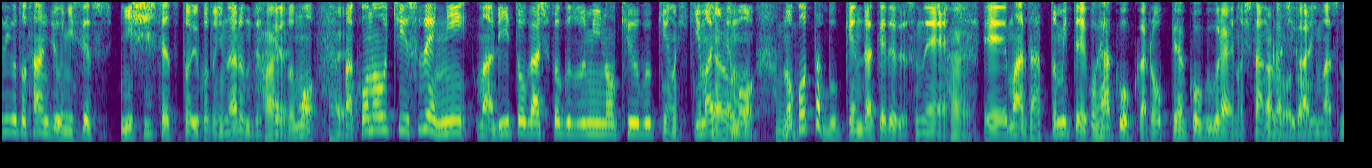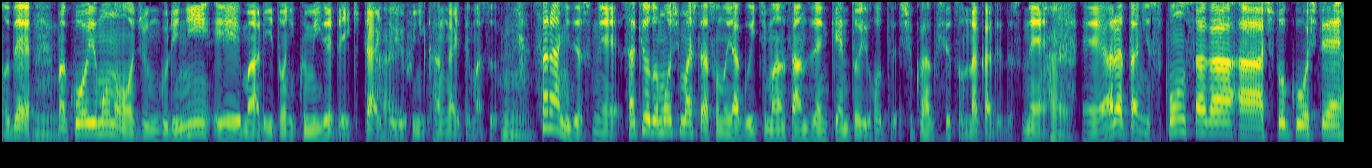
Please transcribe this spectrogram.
でいうと32施設、2施設ということになるんですけれども、はいはい、まあ、このうちすでに、まあ、リートが取得済みの旧物件を引きましても、うん、残った物件だけでですね、はい、えー、まあ、ざっと見て500億から600億ぐらいの資産価値がありますので、うん、まあ、こういうものを順繰りに、えー、まあ、リートに組み入れていきたいというふうに考えてます。さらにですね、先ほど申しましたその約1万3000件という宿泊施設の中でですね、はい、えー、新たにスポンサーが取得をして、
